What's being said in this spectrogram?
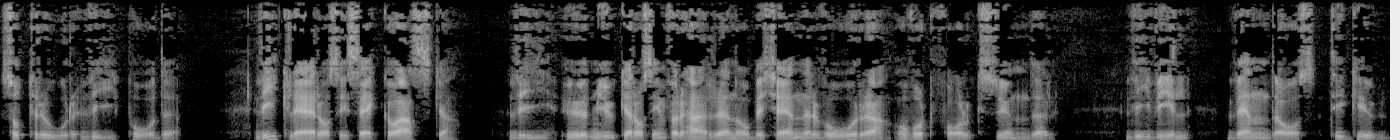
så tror vi på det. Vi klär oss i säck och aska. Vi ödmjukar oss inför Herren och bekänner våra och vårt folks synder. Vi vill vända oss till Gud.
